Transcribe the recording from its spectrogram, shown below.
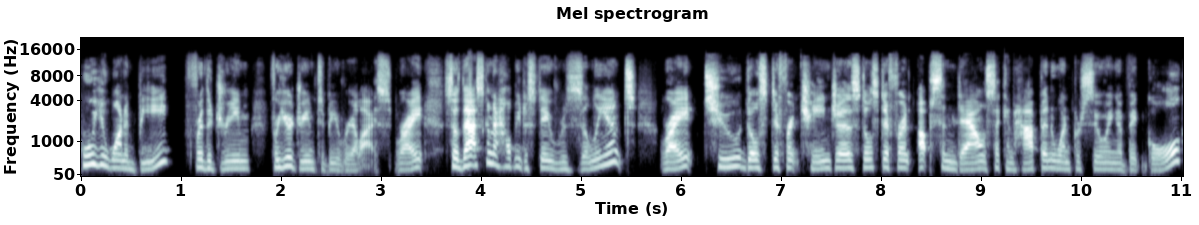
who you want to be for the dream, for your dream to be realized, right? So that's going to help you to stay resilient, right? To those different changes, those different ups and downs that can happen when pursuing a big goal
